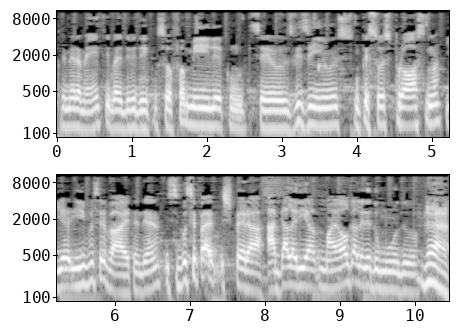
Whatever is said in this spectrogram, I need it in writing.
primeiramente, vai dividir com sua família, com seus vizinhos, com pessoas próximas e aí você vai, entendendo? E se você vai esperar a galeria, maior galeria do mundo É.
